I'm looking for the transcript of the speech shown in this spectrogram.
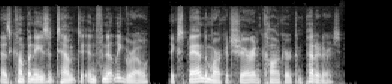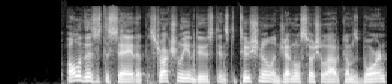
as companies attempt to infinitely grow, expand market share, and conquer competitors. All of this is to say that the structurally induced institutional and general social outcomes born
